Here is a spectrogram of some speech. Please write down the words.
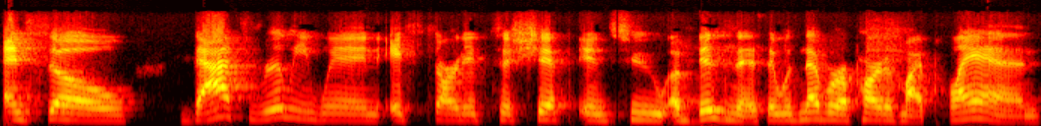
And so that's really when it started to shift into a business. It was never a part of my plan.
